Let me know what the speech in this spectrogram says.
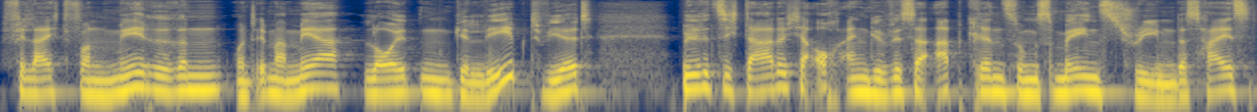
vielleicht von mehreren und immer mehr Leuten gelebt wird, bildet sich dadurch ja auch ein gewisser Abgrenzungsmainstream. Das heißt,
